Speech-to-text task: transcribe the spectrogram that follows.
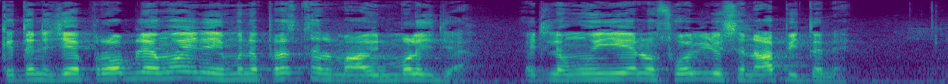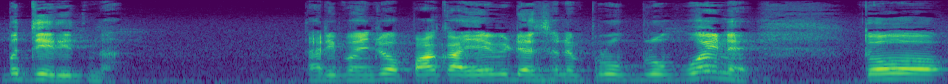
કે તને જે પ્રોબ્લેમ હોય ને એ મને પર્સનલમાં આવીને મળી જાય એટલે હું એનું સોલ્યુશન આપી તને, બધી રીતના. તારી પાસે જો પાકા એવિડન્સ અને પ્રૂફ પ્રૂફ હોય ને, તો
